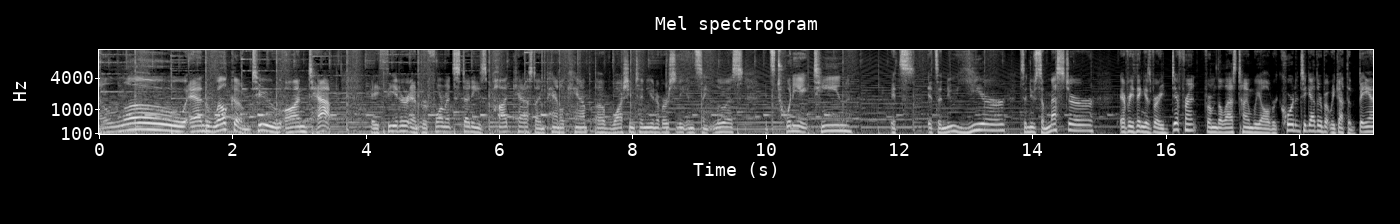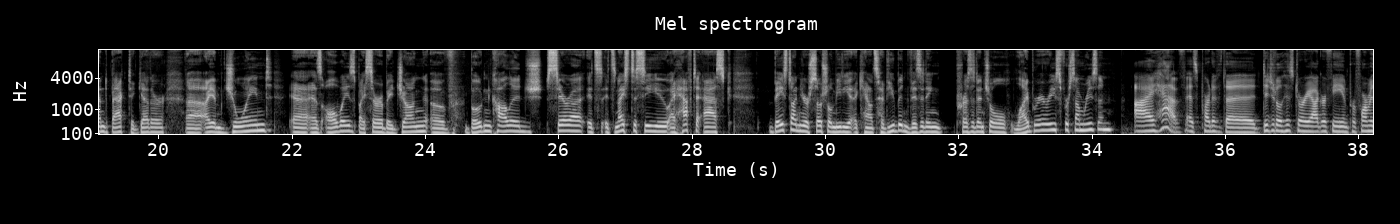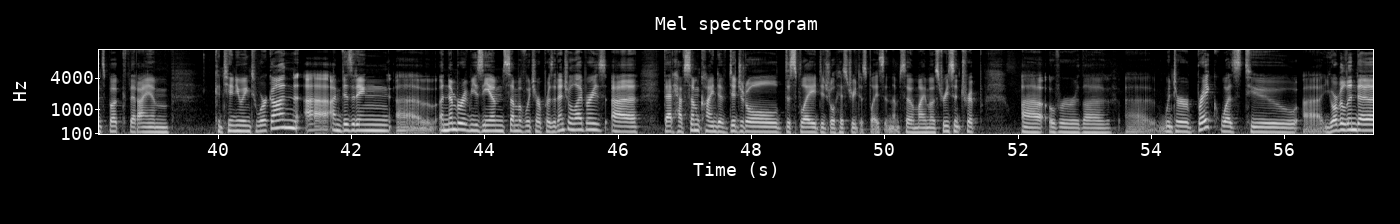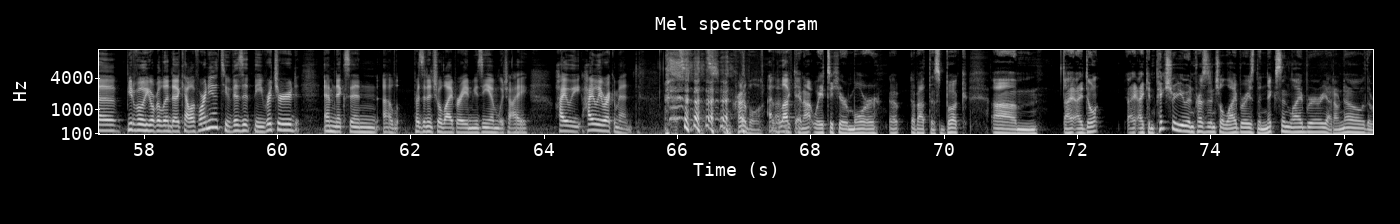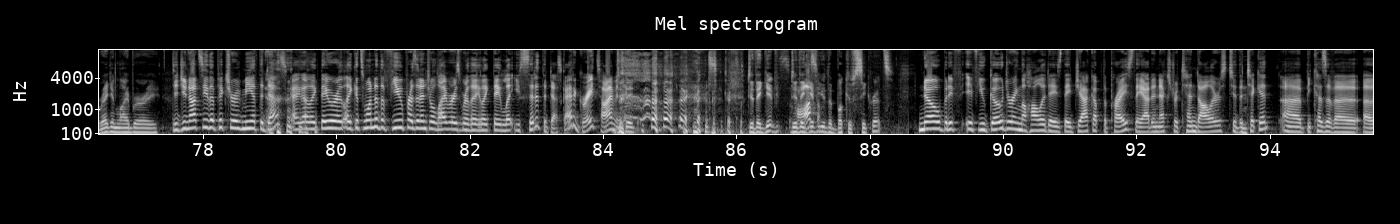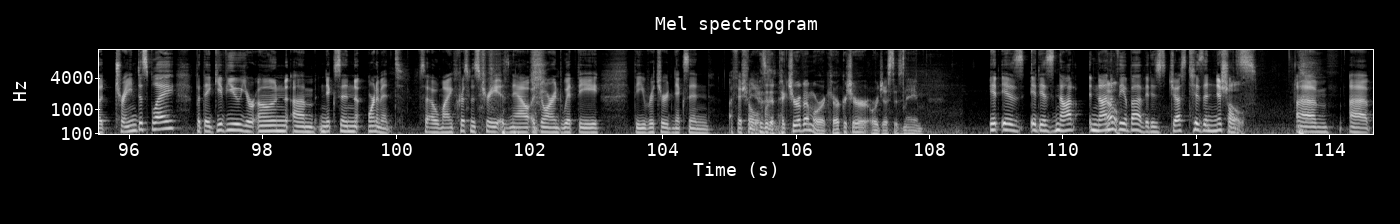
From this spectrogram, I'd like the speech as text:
Hello, and welcome to On Tap, a theater and performance studies podcast. I'm Pannill Camp of Washington University in St. Louis. It's 2018. It's it's a new year. It's a new semester. Everything is very different from the last time we all recorded together, but we got the band back together. Uh, I am joined, uh, as always, by Sarah Bay-Cheng of Bowdoin College. Sarah, it's it's nice to see you. I have to ask, based on your social media accounts, have you been visiting presidential libraries for some reason? I have, as part of the digital historiography and performance book that I am continuing to work on. Uh, I'm visiting uh, a number of museums, some of which are presidential libraries, uh, that have some kind of digital display, digital history displays in them. So my most recent trip uh, over the uh, winter break was to uh, Yorba Linda, beautiful Yorba Linda, California, to visit the Richard M. Nixon Presidential Library and Museum, which I highly, highly recommend. It's incredible. I loved I it. cannot wait to hear more uh, about this book. Um, I, I don't. I, I can picture you in presidential libraries, the Nixon Library. I don't know the Reagan Library. Did you not see the picture of me at the desk? I got like they were like it's one of the few presidential libraries where they like they let you sit at the desk. I had a great time. In it. Did they give? Did they give you the Book of Secrets? No, but if if you go during the holidays, they jack up the price. They add an extra ten dollars to the ticket uh, because of a, a train display. But they give you your own um, Nixon ornament. So my Christmas tree is now adorned with the the Richard Nixon official. Is it a picture of him or a caricature or just his name? It is. It is not none Oh. of the above. It is just his initials, um, uh,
